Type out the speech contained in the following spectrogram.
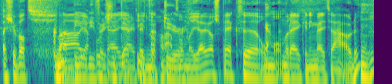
Als je wat qua nou, biodiversiteit ja, goed, en natuur. een aantal milieuaspecten om, ja. om rekening mee te houden. Mm -hmm.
